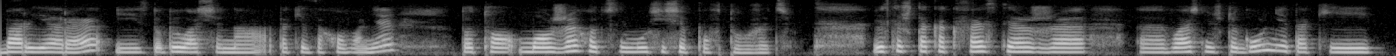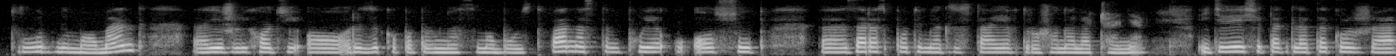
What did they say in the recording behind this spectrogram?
barierę i zdobyła się na takie zachowanie, to to może, choć nie musi się powtórzyć. Jest też taka kwestia, że właśnie szczególnie taki trudny moment E, jeżeli chodzi o ryzyko popełnienia samobójstwa, następuje u osób e, zaraz po tym, jak zostaje wdrożone leczenie. I dzieje się tak dlatego, że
